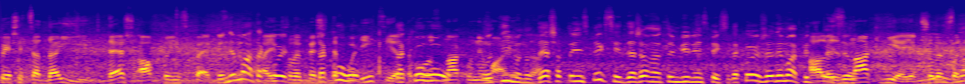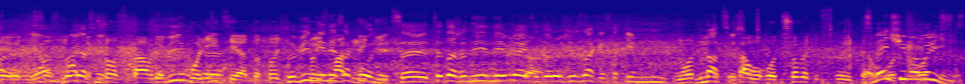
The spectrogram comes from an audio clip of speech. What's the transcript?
пишеться ДАІ, Державтоінспекція. То нема а якщо ви пишете такого, поліція, такого, знаку немає. От іменно, так. Державтоінспекції, Державної автомобільної інспекції, такої вже немає Але підрозділу. знак є. Якщо ви подивитеся знак, якщо ставлять То він, поліція, то той, То він той знак незаконний. діє. Це, це навіть не, не є Так. дорожній знак з таким Ну от мені надписом. цікаво, от що ви тут стоїте? Зменшуємо От- от аварійність.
